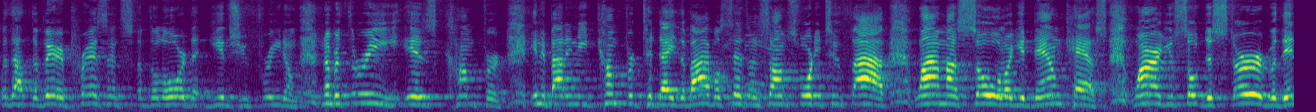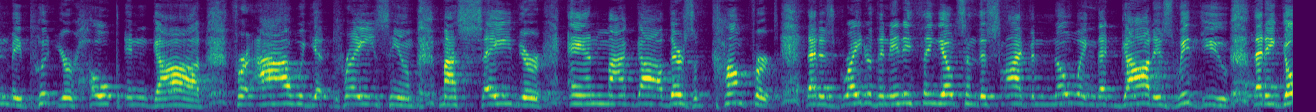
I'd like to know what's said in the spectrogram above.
without the very presence of the Lord that gives you freedom. Number three is comfort. Anybody need comfort today? The Bible says in Psalms 42 5, Why, my soul, are you downcast? Why are you so disturbed within me? Put your hope in God, for I will yet praise him, my Savior and my God. There's a comfort that is greater than anything else in this life in knowing that God is with you, that He goes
